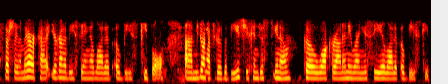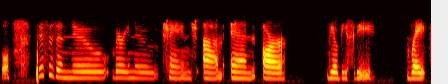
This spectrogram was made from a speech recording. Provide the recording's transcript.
especially in America, you're going to be seeing a lot of obese people. Um, you don't have to go to the beach. You can just, you know, go walk around anywhere and you see a lot of obese people. This is a new, very new change um, in our the obesity rates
